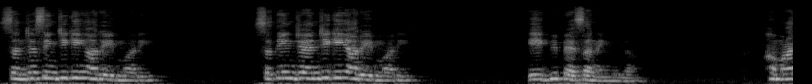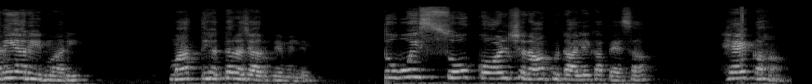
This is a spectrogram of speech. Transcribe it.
संजय सिंह जी की यहाँ रेड मारी सत्येंद्र जैन जी की यहाँ रेड मारी, एक भी पैसा नहीं मिला। हमारे यहाँ रेड मारी, मात्र तिहत्तर हज़ार रुपए मिले। तो वो इस सो कॉल्ड शराब घोटाले का पैसा है कहाँ?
